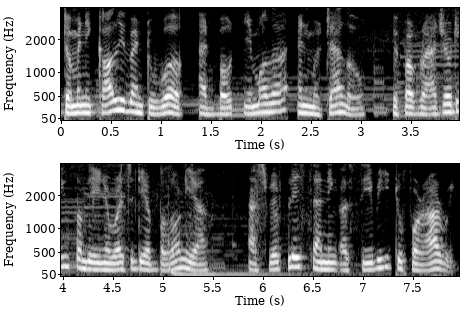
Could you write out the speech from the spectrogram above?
Domenicali went to work at both Imola and Mugello before graduating from the University of Bologna and swiftly sending a CV to Ferrari.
